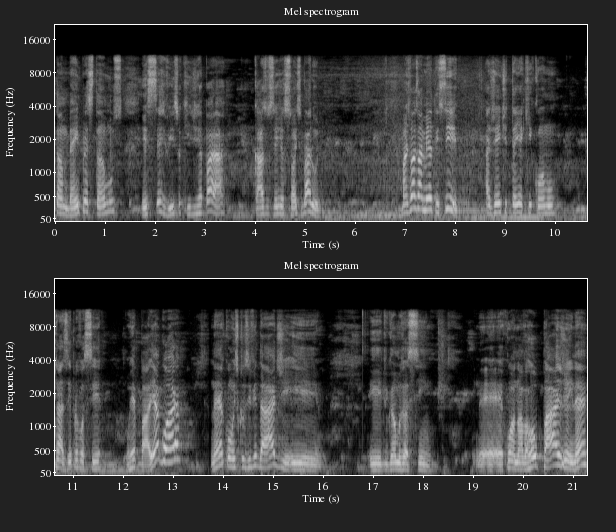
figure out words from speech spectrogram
também prestamos esse serviço aqui de reparar, caso seja só esse barulho. Mas vazamento em si, a gente tem aqui como trazer para você o reparo. E agora, né, com exclusividade e, e digamos assim, é, é, com a nova roupagem, né,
